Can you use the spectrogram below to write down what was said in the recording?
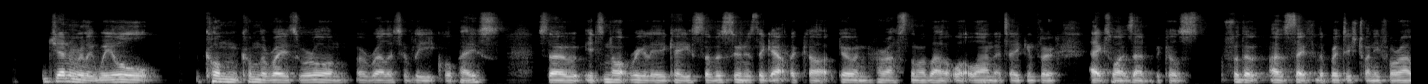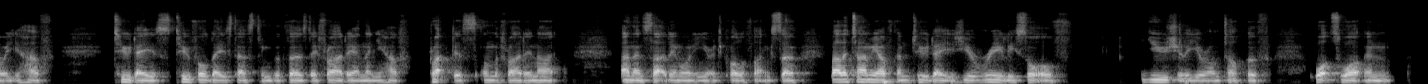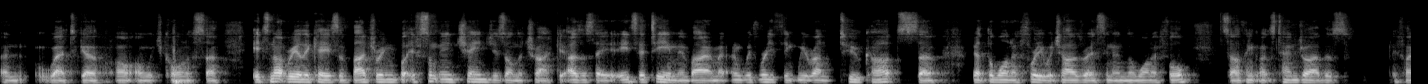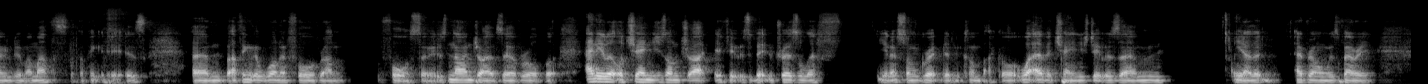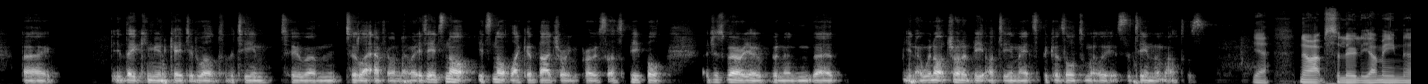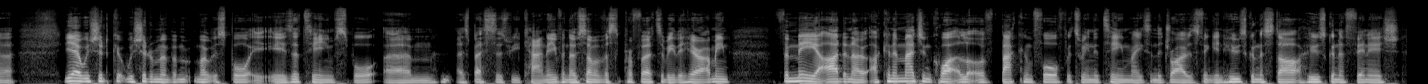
generally we all come come the race we're all on a relatively equal pace. So it's not really a case of as soon as they get out the car go and harass them about what line they're taking through xyz because for the as I say for the british 24 hour you have two days two full days testing the thursday friday and then you have practice on the friday night and then saturday morning you're into qualifying. So by the time you have them two days you're really sort of usually you're on top of what's what and and where to go on, on, which corner. So it's not really a case of badgering, but if something changes on the track, as I say, it's a team environment. And with Rethink, we ran two carts. So we had the 103, which I was racing, and the 104. So I think that's 10 drivers, if I can do my maths. I think it is. Um, but I think the 104 ran four. So it was nine drivers overall. But any little changes on track, if it was a bit of drizzle, if you know some grip didn't come back or whatever changed, it was um, you know that everyone was very uh, they communicated well to the team to um to let everyone know it's, it's not it's not like a badgering process people are just very open and uh, you know we're not trying to beat our teammates because ultimately it's the team that matters yeah, no, absolutely. I mean, uh, yeah, we should we should remember motorsport is a team sport um, as best as we can. Even though some of us prefer to be the hero. I mean, for me, I don't know. I can imagine quite a lot of back and forth between the teammates and the drivers, thinking who's going to start, who's going to finish.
